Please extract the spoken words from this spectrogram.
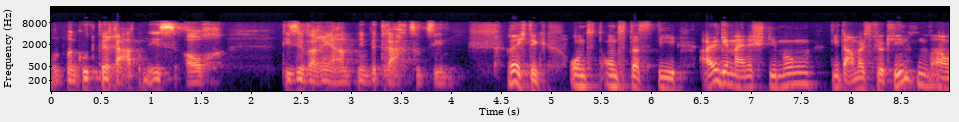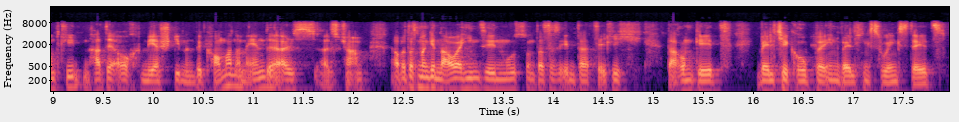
und man gut beraten ist, auch diese Varianten in Betracht zu ziehen. Richtig. Und, und dass die allgemeine Stimmung, die damals für Clinton war, und Clinton hatte auch mehr Stimmen bekommen am Ende als, als Trump, aber dass man genauer hinsehen muss und dass es eben tatsächlich darum geht, welche Gruppe in welchen Swing States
